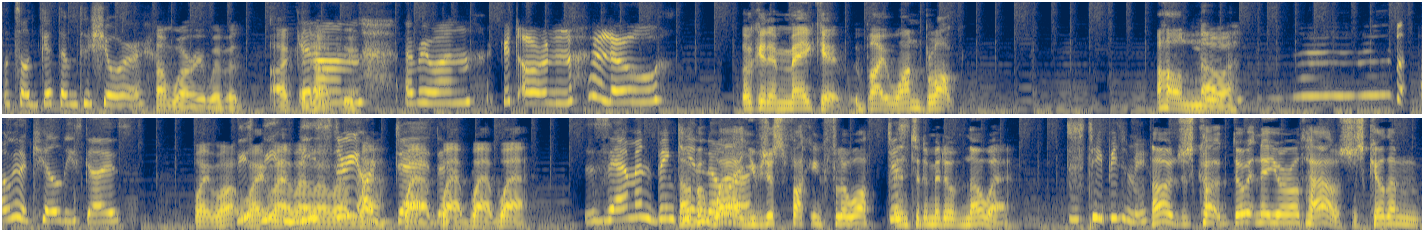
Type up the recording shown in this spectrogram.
Let's all get them to shore. don't worry, Withered. I can Get help on, you. everyone. Get on. Hello. Look at him make it by one block. Oh Noah. Mm, I'm gonna kill these guys. Wait, what? These- wait, these- wait, wait, these wait, wait, three where? are dead. Where, where, where, where? Salmon, Binky, No, and but Noah. where? You've just fucking flew off Just- into the middle of nowhere. Just TP to me. No, just cut, do it near your old house. Just kill them.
